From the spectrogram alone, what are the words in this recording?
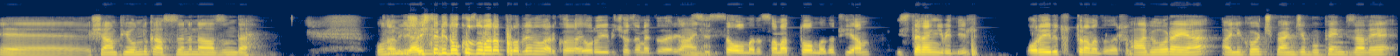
eee, şampiyonluk aslanın ağzında. Onun Tabii. Ya dışında- işte bir 9 numara problemi var Koray. Orayı bir çözemediler yani. Aynen. Sisse olmadı, Samat'ta olmadı. Tiam istenen gibi değil. Orayı bir tutturamadılar. Abi oraya Ali Koç bence bu Penza ve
